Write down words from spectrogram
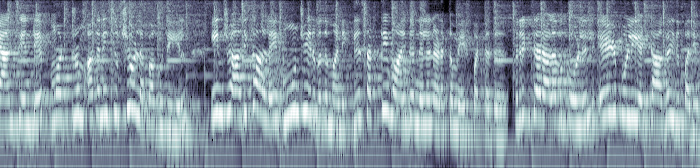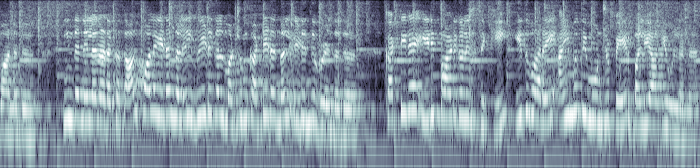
கான்சியன்டெப் மற்றும் அதனை சுற்றியுள்ள பகுதியில் இன்று அதிகாலை மூன்று இருபது மணிக்கு சக்தி வாய்ந்த நிலநடுக்கம் ஏற்பட்டது. ரிக்டர் அளவுகோலில் ஏழு புள்ளி எட்டாக இது பதிவானது. இந்த நிலநடுக்கத்தால் பல இடங்களில் வீடுகள் மற்றும் கட்டிடங்கள் இடிந்து விழுந்தது. கட்டிட இடிபாடுகளில் சிக்கி இதுவரை ஐம்பத்தி மூன்று பேர் பலியாகி உள்ளனர்.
